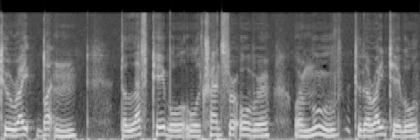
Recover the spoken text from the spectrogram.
to right button, the left table will transfer over or move to the right table.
